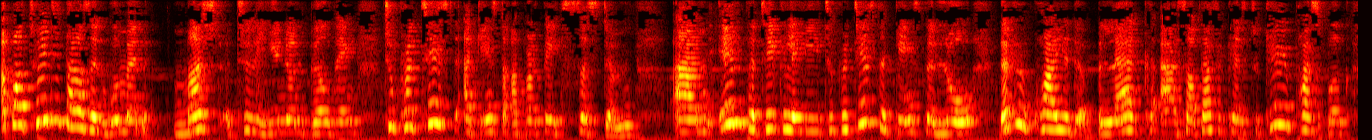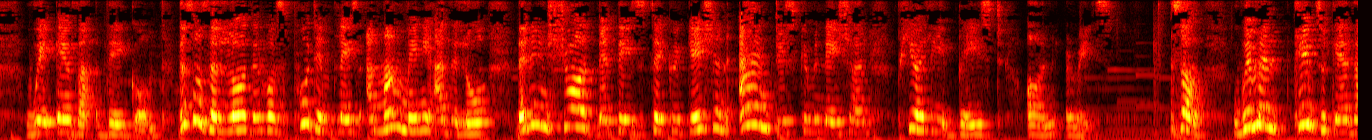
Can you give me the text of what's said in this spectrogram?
about 20,000 women marched to the Union building to protest against the apartheid system, um, in particularly to protest against the law that required black uh, South Africans to carry passport wherever they go. This was a law that was put in place among many other laws that ensured that there is segregation and discrimination purely based on race. So women came together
